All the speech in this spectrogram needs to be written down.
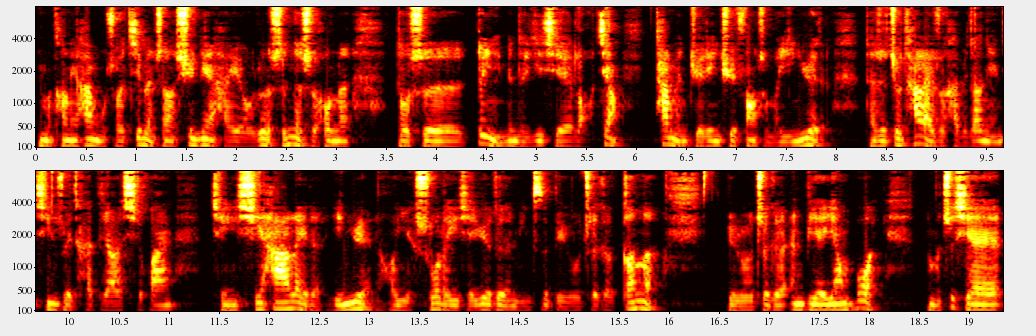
那么康宁汉姆说，基本上训练还有热身的时候呢，都是队里面的一些老将。他们决定去放什么音乐的，但是就他来说，他比较年轻，所以他比较喜欢听嘻哈类的音乐，然后也说了一些乐队的名字，比如这个 Gunner，比如这个 NBA Young Boy。那么这些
